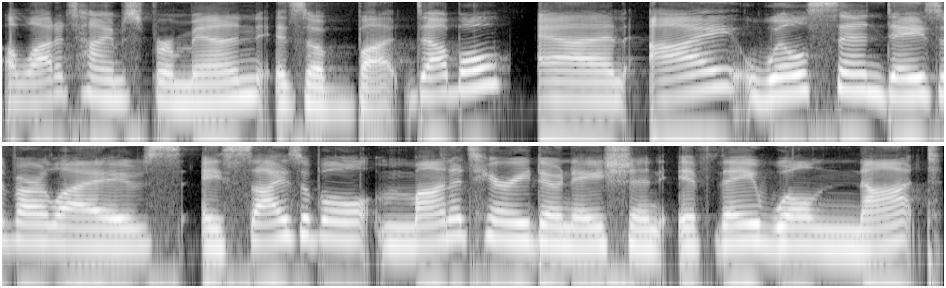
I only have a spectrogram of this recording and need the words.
A lot of times for men, it's a butt double. And I will send Days of Our Lives a sizable monetary donation if they will not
